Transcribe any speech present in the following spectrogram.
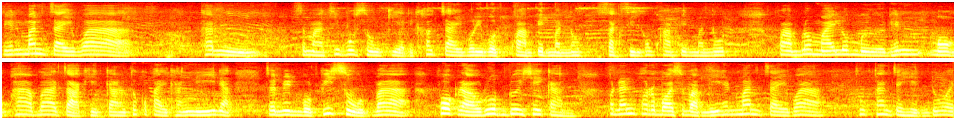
เรียนมั่นใจว่าท่านสมาชิกผู้ทรงเกียรติเข้าใจบริบทความเป็นมนุษย์ ศักดิ์ศรีของความเป็นมนุษย์ ความร่วมไม้ร่วมมือเรียนมองภาพว่าจากเหตุการณ์อุทกภัยครั้งนี้เนี่ยจะเป็นบทพิสูจน์ว่าพวกเราร่วมด้วยช่วยกัน เพราะนั้นพรบฉบับนี้ท่านมั่นใจว่าทุกท่านจะเห็นด้วย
